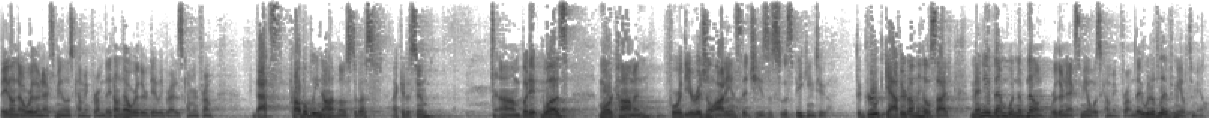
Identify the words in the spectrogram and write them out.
they don't know where their next meal is coming from. They don't know where their daily bread is coming from. That's probably not most of us, I could assume. Um, but it was more common for the original audience that Jesus was speaking to. The group gathered on the hillside, many of them wouldn't have known where their next meal was coming from. They would have lived meal to meal.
